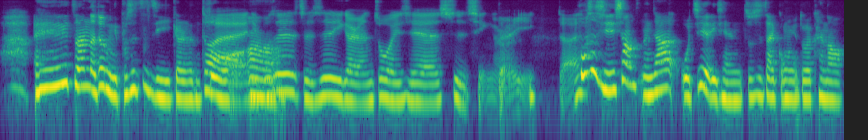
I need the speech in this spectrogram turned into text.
哎、欸，真的，就你不是自己一个人做，你不是只是一个人做一些事情而已。对，对或是其实像人家，我记得以前就是在公园都会看到。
